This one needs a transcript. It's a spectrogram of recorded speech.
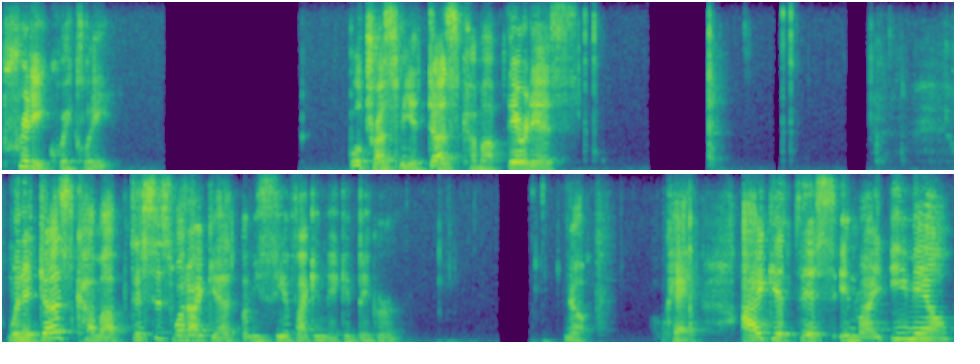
pretty quickly, well, trust me, it does come up. There it is. When it does come up, this is what I get. Let me see if I can make it bigger. No. Okay. I get this in my email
